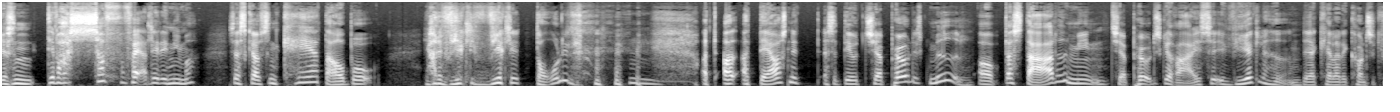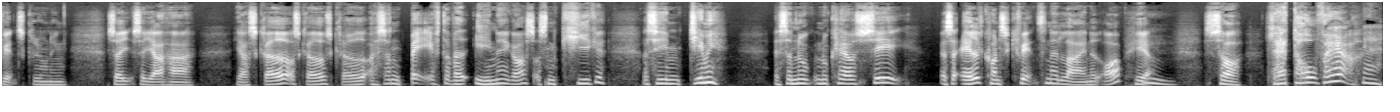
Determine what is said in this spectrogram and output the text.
jeg sådan, det var så forfærdeligt inde i mig. Så jeg skrev sådan, kære dagbog, jeg har det virkelig, virkelig dårligt. Mm. Og, og, og det er jo sådan et, altså det er jo et terapeutisk middel, og der startede min terapeutiske rejse i virkeligheden. Jeg kalder det konsekvensskrivning. Så, så jeg har jeg har skrevet og skrevet og skrevet, og sådan bagefter været inde, ikke også? Og sådan kigge og sige, Jimmy, altså nu, nu kan jeg jo se, altså alle konsekvenserne legnet op her. Mm. så lad dog være. Ja,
